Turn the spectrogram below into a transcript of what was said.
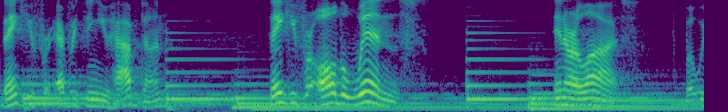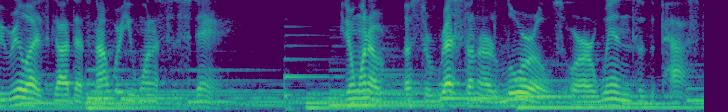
Thank you for everything you have done. Thank you for all the wins in our lives. But we realize, God, that's not where you want us to stay. You don't want us to rest on our laurels or our wins of the past.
